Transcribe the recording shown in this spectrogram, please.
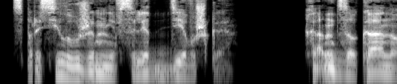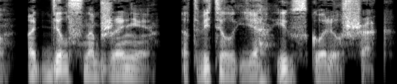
— спросила уже мне вслед девушка. «Хандзо Кано, отдел снабжения», — ответил я и ускорил шаг.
